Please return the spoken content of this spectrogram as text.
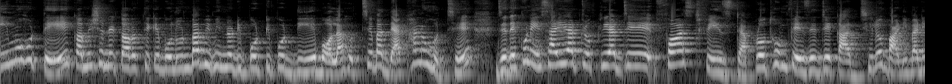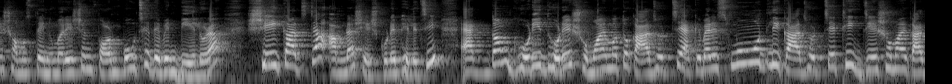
এই মুহূর্তে কমিশনের তরফ থেকে বলুন বা বিভিন্ন রিপোর্ট টিপোর্ট দিয়ে বলা হচ্ছে বা দেখানো হচ্ছে যে দেখুন এসআইআর প্রক্রিয়ার যে ফার্স্ট ফেজটা প্রথম ফেজের যে কাজ ছিল, বাড়ি বাড়ি সমস্ত এনুমারেশন ফর্ম পৌঁছে দেবেন বিএলওরা সেই কাজটা আমরা শেষ করে ফেলেছি। একদম ঘড়ি ধরে সময় মতো কাজ হচ্ছে, একেবারে স্মুথলি কাজ হচ্ছে, ঠিক যে সময় কাজ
